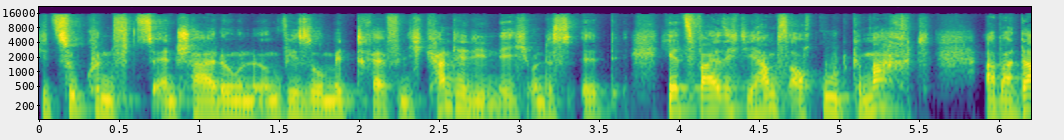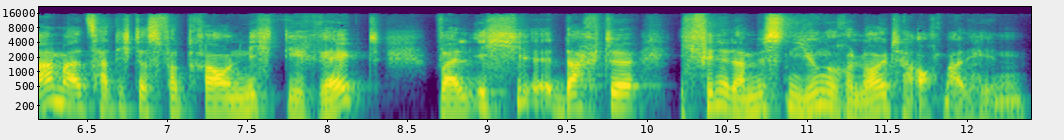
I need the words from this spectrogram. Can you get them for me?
die Zukunftsentscheidungen irgendwie so mittreffen. Ich kannte die nicht und es, äh, jetzt weiß ich, die haben es auch gut gemacht. Aber damals hatte ich das Vertrauen nicht direkt, weil ich dachte, ich finde, da müssten jüngere Leute auch mal hin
